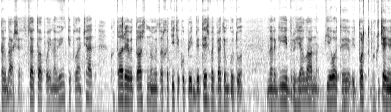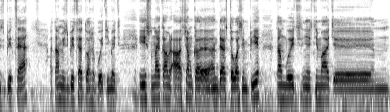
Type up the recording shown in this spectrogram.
так дальше. Все топовые новинки, планшет, которые вы точно вы захотите купить в 2025 году. Дорогие друзья, ладно, и вот э, и порт подключения USB-C, а там USB-C тоже будете иметь. И основная камера, а съемка э, ND108P, там будет сни- снимать э, м,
